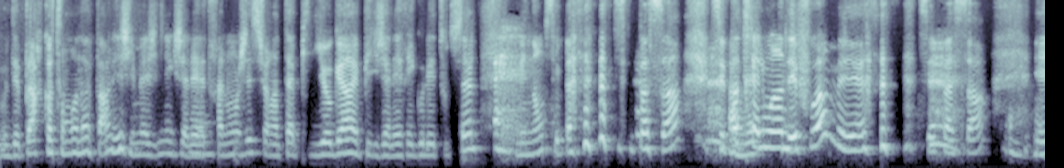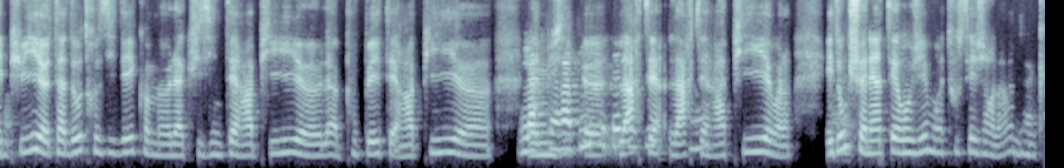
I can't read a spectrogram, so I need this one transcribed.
au départ, quand on m'en a parlé, j'imaginais que j'allais être allongée sur un tapis de yoga et puis que j'allais rigoler toute seule. Mais non, ce n'est pas, pas ça. C'est pas ah très loin des fois, mais c'est pas ça. Et puis, euh, tu as d'autres idées comme euh, la cuisine thérapie, la poupée thérapie, la musique, l'art thérapie. Voilà. Et donc, je suis allée interroger, moi, tous ces gens-là. Donc,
